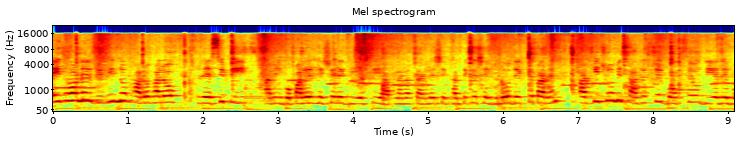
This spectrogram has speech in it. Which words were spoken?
এই ধরনের বিভিন্ন ভালো ভালো রেসিপি আমি গোপালের হেসেলে দিয়েছি। আপনারা চাইলে সেখান থেকে সেগুলোও দেখতে পারেন। আর কিছু আমি সাজেস্টেড বক্সেও দিয়ে দেব।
